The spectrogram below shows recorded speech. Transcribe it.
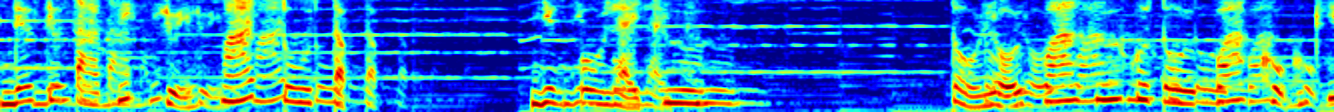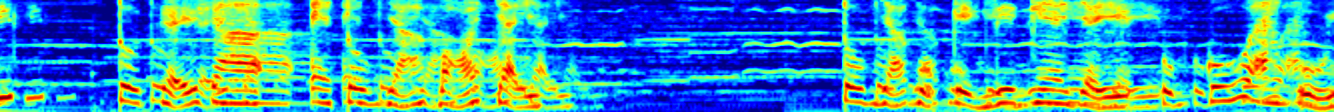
nếu chúng ta biết chuyển hóa tu tập. nhưng cô lại thưa tội lỗi quá khứ của tôi quá khủng khiếp. tôi kể ra e tôn giả bỏ chạy. tôn giả một kiền liên nghe vậy cũng cố an ủi.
